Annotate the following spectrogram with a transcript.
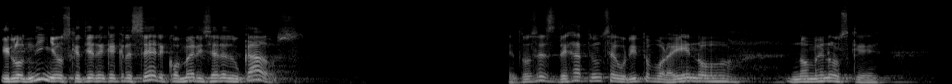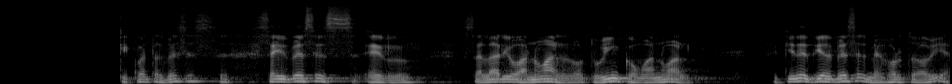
y los niños que tienen que crecer comer y ser educados. Entonces déjate un segurito por ahí, no, no menos que, que cuántas veces, seis veces el salario anual o tu income anual. Si tienes diez veces, mejor todavía.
